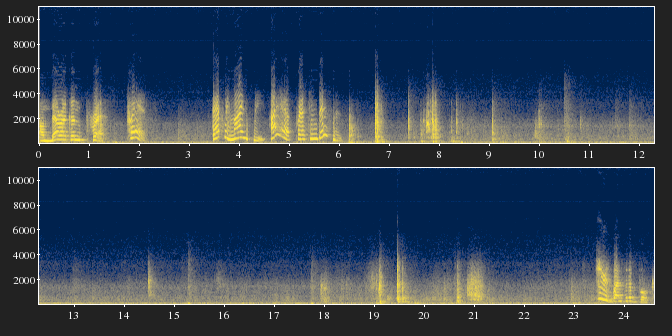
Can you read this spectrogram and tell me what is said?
American press. Press. That reminds me, I have pressing business. Here's one for the book.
